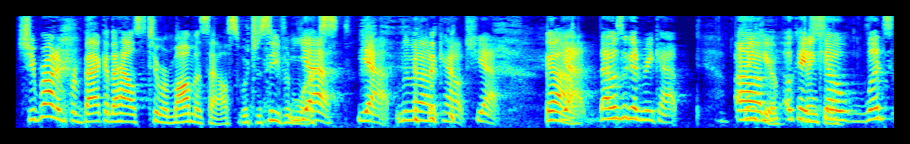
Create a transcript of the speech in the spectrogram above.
she brought him from back of the house to her mama's house, which is even worse. yeah, yeah, living on a couch, yeah. yeah. yeah, that was a good recap. Thank Um, you. Okay, Thank so let's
